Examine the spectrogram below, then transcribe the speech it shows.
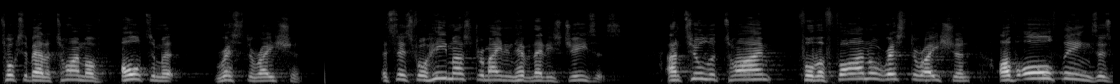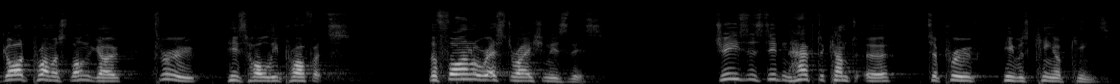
talks about a time of ultimate restoration. It says, For he must remain in heaven, that is Jesus, until the time for the final restoration of all things as God promised long ago through his holy prophets. The final restoration is this Jesus didn't have to come to earth to prove he was King of Kings,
